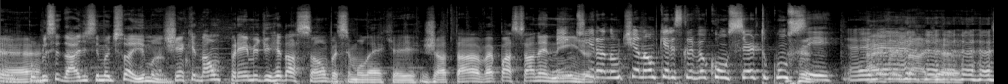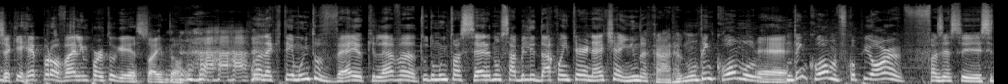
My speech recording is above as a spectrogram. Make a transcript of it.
É. publicidade em cima disso aí, mano. Tinha que dar um prêmio de redação pra esse moleque aí. Já tá, vai passar no Enem já. Mentira, não tinha não, porque ele escreveu concerto com C. Ah, é verdade, é. Tinha que reprovar ele em português só, então. Mano, é que tem muito velho que leva tudo muito a sério e não sabe lidar com a internet ainda, cara. Não tem como. É. Não tem como. Ficou pior fazer esse, esse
